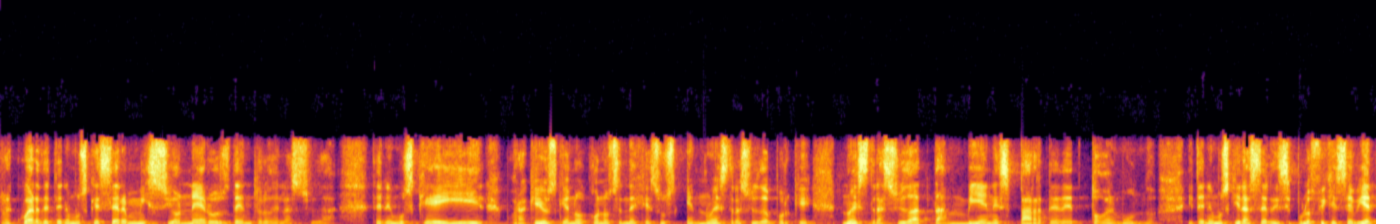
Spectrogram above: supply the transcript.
Recuerde, tenemos que ser misioneros dentro de la ciudad. Tenemos que ir por aquellos que no conocen de Jesús en nuestra ciudad porque nuestra ciudad también es parte de todo el mundo y tenemos que ir a ser discípulos. Fíjese bien,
